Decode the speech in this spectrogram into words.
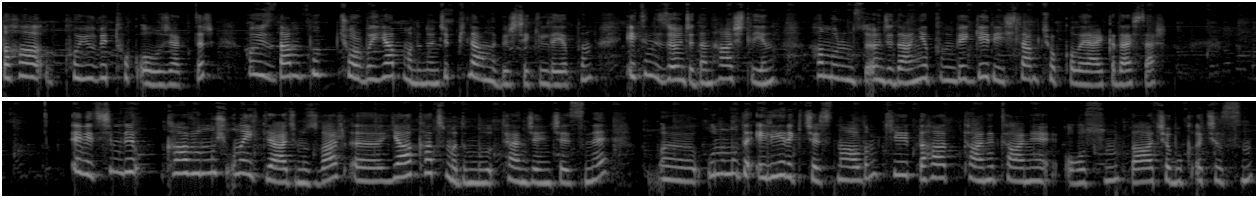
daha koyu ve tok olacaktır. O yüzden bu çorbayı yapmadan önce planlı bir şekilde yapın. Etinizi önceden haşlayın. Hamurunuzu önceden yapın ve geri işlem çok kolay arkadaşlar. Evet şimdi kavrulmuş una ihtiyacımız var. Ee, yağ katmadım bu tencerenin içerisine. Ee, unumu da eleyerek içerisine aldım ki daha tane tane olsun, daha çabuk açılsın.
